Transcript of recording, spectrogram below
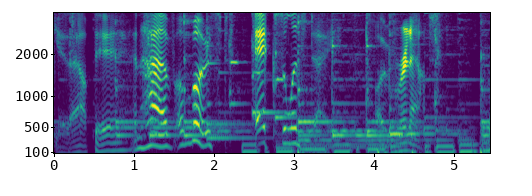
get out there and have a most excellent day. Over and out.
